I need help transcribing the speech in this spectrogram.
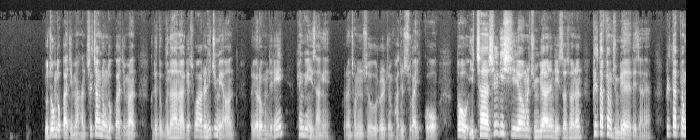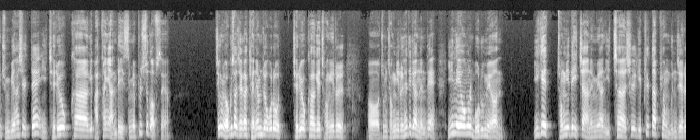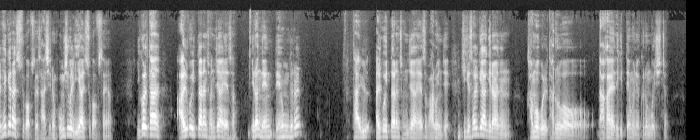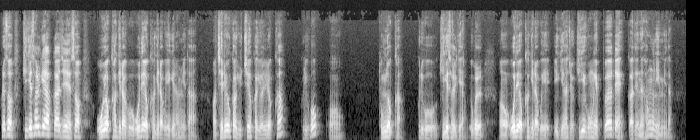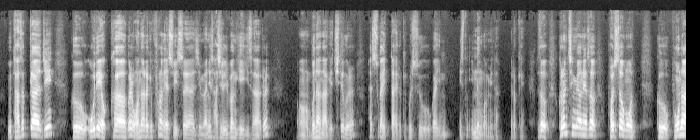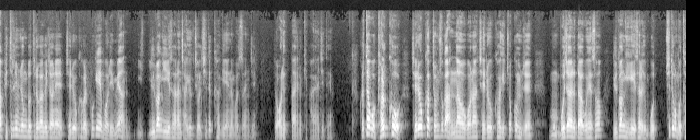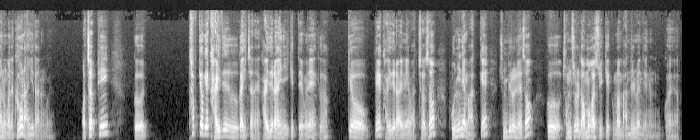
요 정도까지만 한 7장 정도까지만 그래도 무난하게 소화를 해주면 여러분들이 평균 이상의 그런 점수를 좀 받을 수가 있고 또 2차 실기 시험을 준비하는 데 있어서는 필답형 준비해야 되잖아요. 필답형 준비하실 때 이 재료학이 바탕이 안 돼 있으면 풀 수가 없어요. 지금 여기서 제가 개념적으로 재료학의 정의를 어, 좀 정리를 해드렸는데 이 내용을 모르면 이게 정리돼 있지 않으면 2차 실기 필답형 문제를 해결할 수가 없어요. 사실은 공식을 이해할 수가 없어요. 이걸 다 알고 있다는 전제하에서 이런 내, 내용들을 다 일, 알고 있다는 전제하에서 바로 이제 기계 설계학이라는 과목을 다루어 나가야 되기 때문에 그런 것이죠. 그래서 기계 설계학까지 해서 오역학이라고 오대역학이라고 얘기를 합니다. 어, 재료역학, 유체역학, 연력학 그리고 어, 동력학 그리고 기계 설계학 이걸 어, 5대 역학이라고 얘기하죠. 기계공의 뼈대가 되는 학문입니다. 이 다섯 가지 그 5대 역학을 원활하게 풀어낼 수 있어야지만이 사실 일반 기계 기사를 어, 무난하게 취득을 할 수가 있다 이렇게 볼 수가 있, 는 겁니다. 이렇게 그래서 그런 측면에서 벌써 뭐 그 보나 비틀림 정도 들어가기 전에 재료역학을 포기해 버리면 일반 기기사라는 자격증을 취득하기에는 벌써 이제 어렵다 이렇게 봐야지 돼요. 그렇다고 결코 재료역학 점수가 안 나오거나 재료역학이 조금 이제 뭐 모자르다고 해서 일반 기계에서 못, 취득을 못 하는 거냐 그건 아니다는 거예요. 어차피 그 합격의 가이드가 있잖아요. 가이드라인이 있기 때문에 그 합격의 가이드라인에 맞춰서 본인에 맞게 준비를 해서 그 점수를 넘어갈 수 있게끔만 만들면 되는 거예요.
